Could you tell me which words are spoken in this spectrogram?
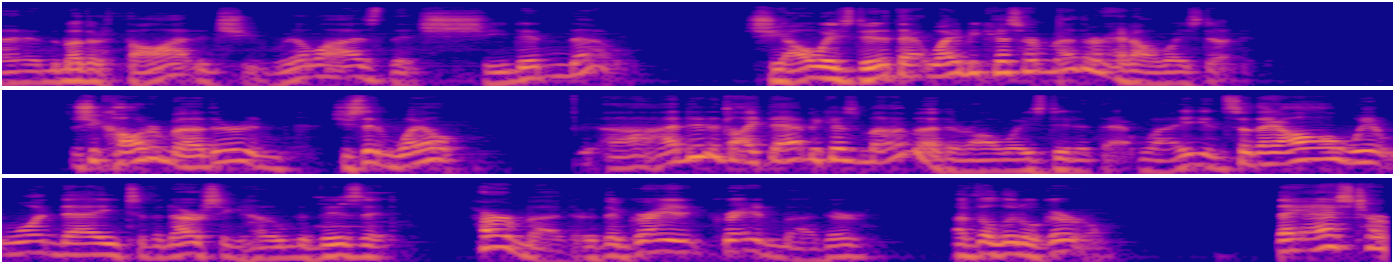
And the mother thought, and she realized that she didn't know. She always did it that way because her mother had always done it. So she called her mother and she said, Well, uh, I did it like that because my mother always did it that way. And so they all went one day to the nursing home to visit her mother, the grand grandmother of the little girl. They asked her,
